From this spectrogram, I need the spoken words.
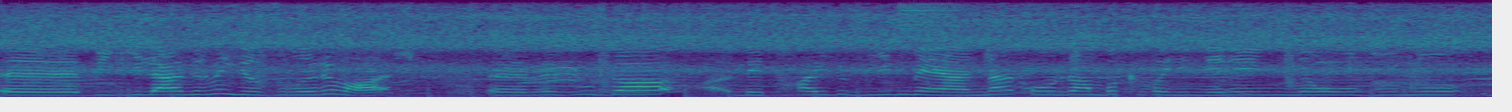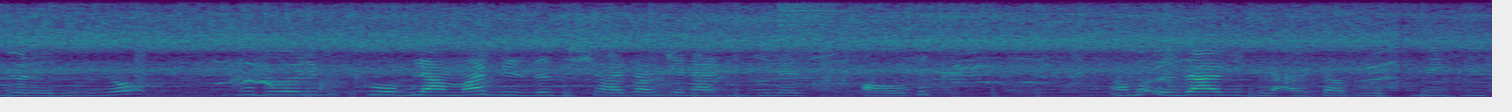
e, bilgilendirme yazıları var. E, ve burada detaylı bilmeyenler oradan bakıp hani nerenin ne olduğunu görebiliyor. Burada öyle bir problem var. Biz de dışarıdan genel bilgiler aldık. Ama özel bilgiler mesela burası nedir,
